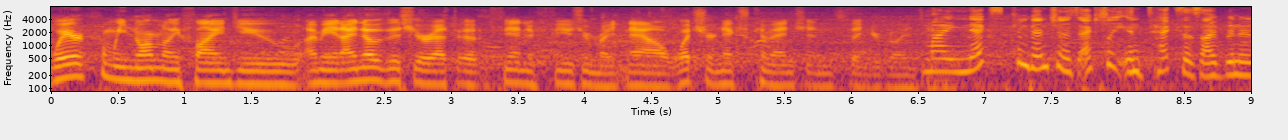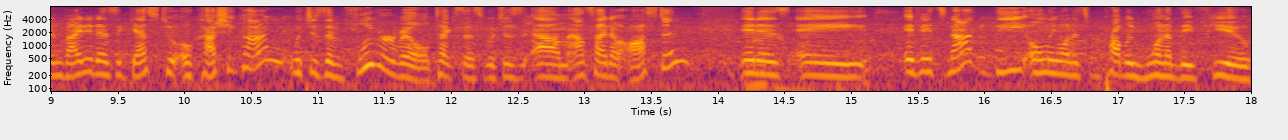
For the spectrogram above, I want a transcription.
where can we normally find you? I mean, I know this you're at the Fan Fusion right now. What's your next conventions that you're going to? my next convention is actually in Texas. I've been invited as a guest to OkashiCon, which is in Pflugerville, Texas, which is um, outside of Austin. It is a, if it's not the only one, it's probably one of the few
